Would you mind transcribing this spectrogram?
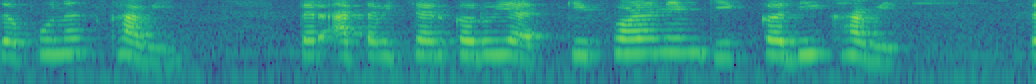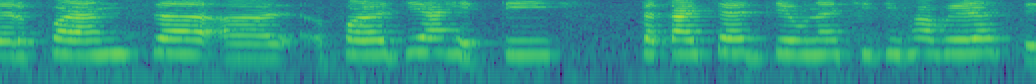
जपूनच खावी. तर आता विचार करूयात की फळं नेमकी कधी खावीत? तर फळांचं फळं जी आहेत ती सकाळच्या जेवणाची जेव्हा वेळ असते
